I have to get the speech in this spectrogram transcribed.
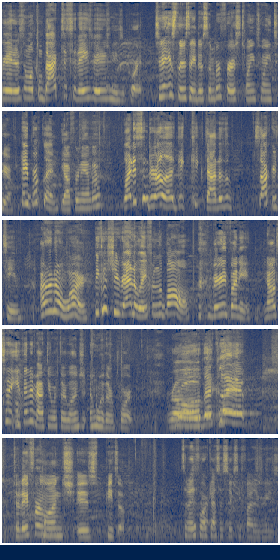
Raiders, and welcome back to today's Raiders News Report. Today is Thursday, December 1st, 2022. Hey, Brooklyn, Yeah, Fernanda? why did Cinderella get kicked out of the soccer team? I don't know why. Because she ran away from the ball. Very funny. Now to Ethan and Matthew with their lunch and weather report. Roll the clip. Today for lunch is pizza. Today's forecast is 65 degrees.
